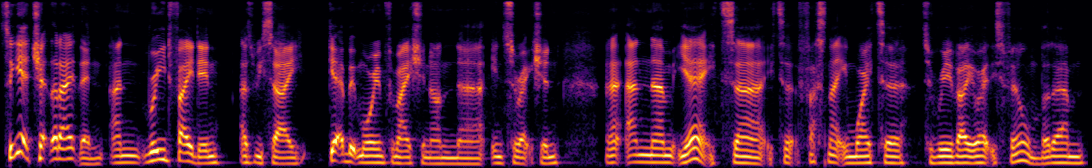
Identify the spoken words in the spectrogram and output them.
So yeah, check that out then, and read Fade In, as we say. Get a bit more information on uh, insurrection, uh, and um, yeah, it's uh, it's a fascinating way to to reevaluate this film. But um,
